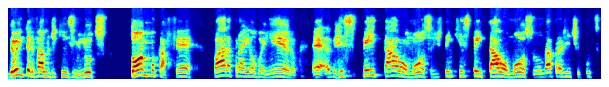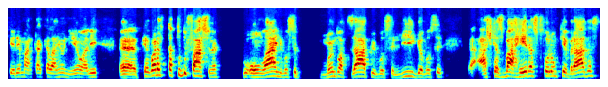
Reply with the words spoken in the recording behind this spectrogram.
deu um intervalo de 15 minutos, toma o café, para para ir ao banheiro, é, respeitar o almoço, a gente tem que respeitar o almoço, não dá para a gente putz, querer marcar aquela reunião ali, é, porque agora está tudo fácil, né? Online, você manda o WhatsApp, você liga, você. Acho que as barreiras foram quebradas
